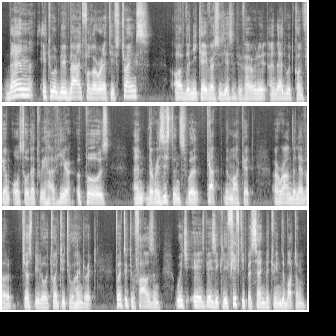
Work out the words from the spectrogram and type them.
then it will be bad for the relative strength of the Nikkei versus the S&P 500, and that would confirm also that we have here a pause, and the resistance will cap the market around the level just below 2200, 22,000, which is basically 50% between the bottom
